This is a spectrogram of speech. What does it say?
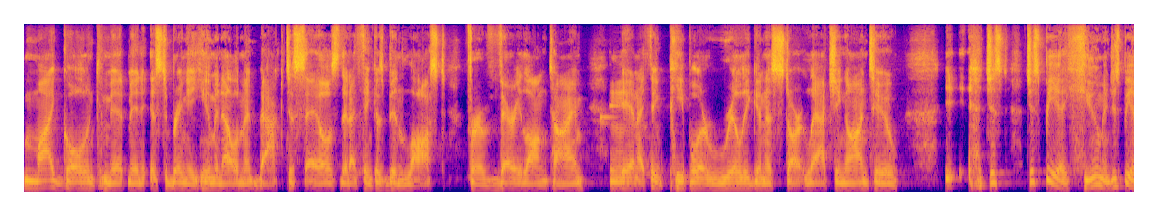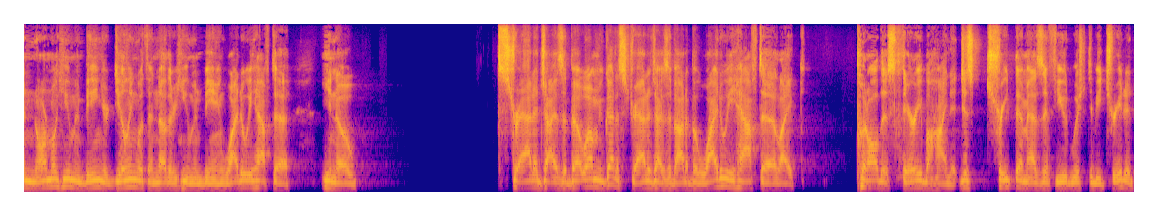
my goal and commitment is to bring a human element back to sales that I think has been lost for a very long time. Mm. And I think people are really going to start latching on to just just be a human, just be a normal human being. You're dealing with another human being. Why do we have to, you know, strategize about well, I mean, we've got to strategize about it, but why do we have to like put all this theory behind it. Just treat them as if you'd wish to be treated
